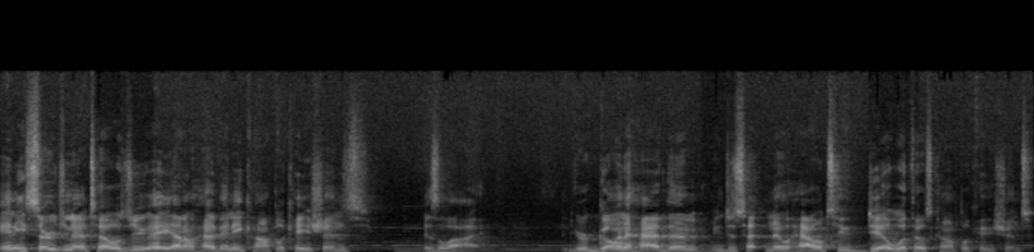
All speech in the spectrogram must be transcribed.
Any surgeon that tells you, hey, I don't have any complications is a lie. You're going to have them. You just know how to deal with those complications.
